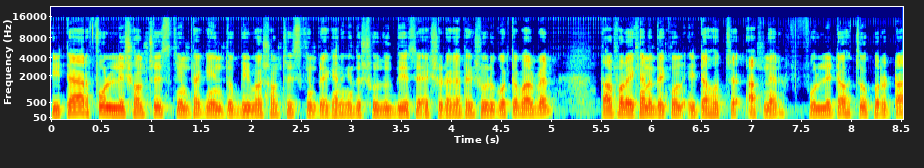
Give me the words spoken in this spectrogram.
এটার পল্লী সঞ্চয় স্কিমটা কিন্তু বিবাহ সঞ্চয় স্কিমটা এখানে কিন্তু সুযোগ দিয়েছে একশো টাকা থেকে শুরু করতে পারবেন। তারপর এখানে দেখুন, এটা হচ্ছে আপনার পল্লীটা হচ্ছে উপরেটা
